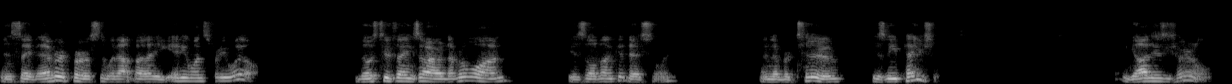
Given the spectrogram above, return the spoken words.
and save every person without violating anyone's free will. Those two things are number one, is love unconditionally. And number two is be patient. God is eternal.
